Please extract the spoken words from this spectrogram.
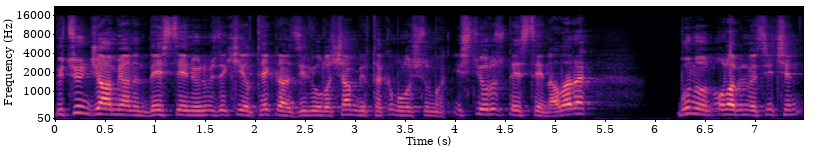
Bütün camianın desteğini önümüzdeki yıl tekrar zirve ulaşan bir takım oluşturmak istiyoruz. Desteğini alarak bunun olabilmesi için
